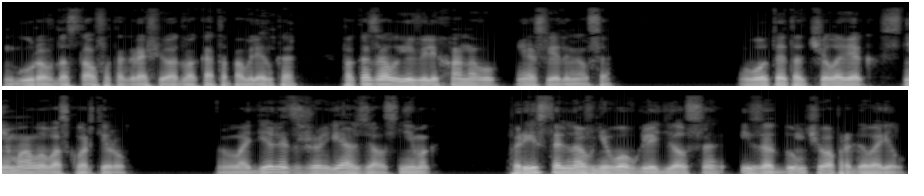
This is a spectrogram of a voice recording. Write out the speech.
Гуров достал фотографию адвоката Павленко, показал ее Велиханову и осведомился. «Вот этот человек снимал у вас квартиру?» Владелец жилья взял снимок, пристально в него вгляделся и задумчиво проговорил.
